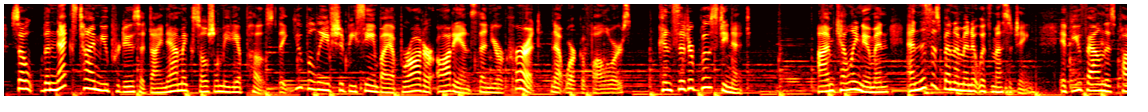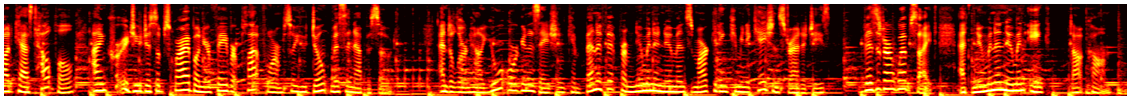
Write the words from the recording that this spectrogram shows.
So, the next time you produce a dynamic social media post that you believe should be seen by a broader audience than your current network of followers, consider boosting it. I'm Kelly Newman, and this has been A Minute with Messaging. If you found this podcast helpful, I encourage you to subscribe on your favorite platform so you don't miss an episode and to learn how your organization can benefit from Newman & Newman's marketing communication strategies, visit our website at newmanandnewmaninc.com.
